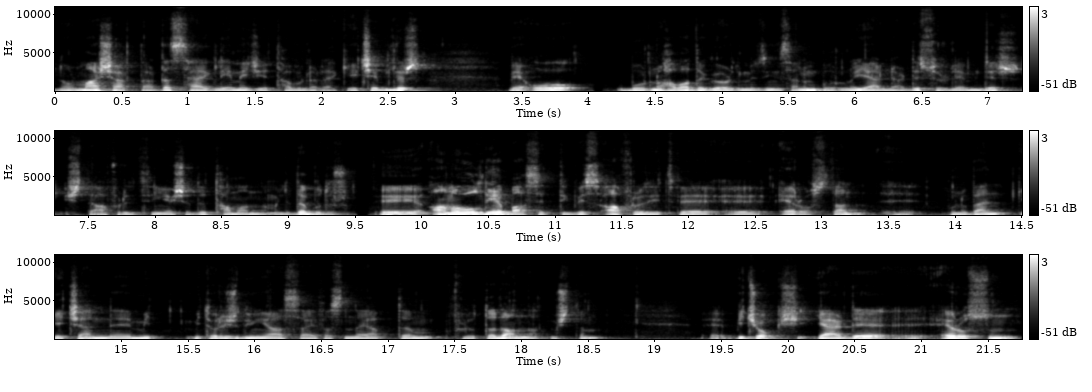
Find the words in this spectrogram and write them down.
normal şartlarda sergileyemeyeceği tavırlara geçebilir ve o burnu havada gördüğümüz insanın burnu yerlerde sürülebilir. İşte Afrodit'in yaşadığı tam anlamıyla da budur. Ee, Anaol diye bahsettik biz Afrodit ve e, Eros'tan. E, bunu ben geçen e, mit, mitoloji dünyası sayfasında yaptığım flutta da anlatmıştım. E, Birçok yerde e, Eros'un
